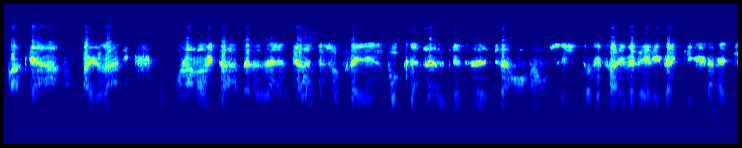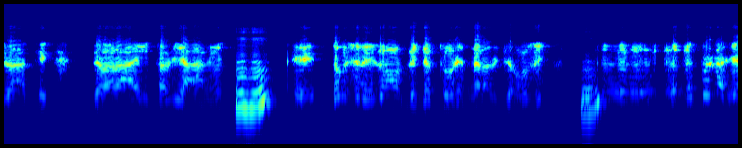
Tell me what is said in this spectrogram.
qualche anno, un paio d'anni, una novità, per esempio, anche su Facebook, che c'è un, un sito che fa rivedere i vecchi sceneggiati della RAI italiani, Mhm, e dove si vedono degli attori meravigliosi. mm, Eh, e, quella è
